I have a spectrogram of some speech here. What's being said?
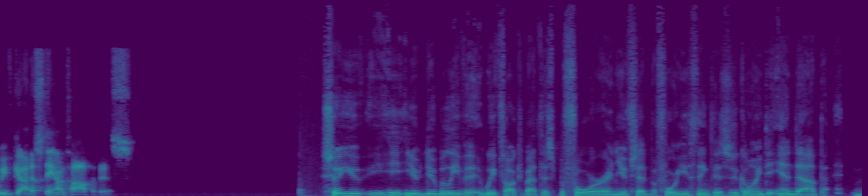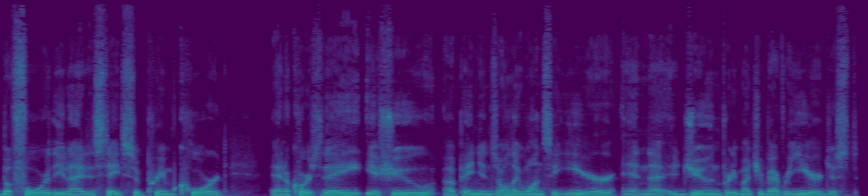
we've got to stay on top of this. So you you do believe that we've talked about this before, and you've said before you think this is going to end up before the United States Supreme Court. And of course, they issue opinions only once a year in uh, June, pretty much of every year. Just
